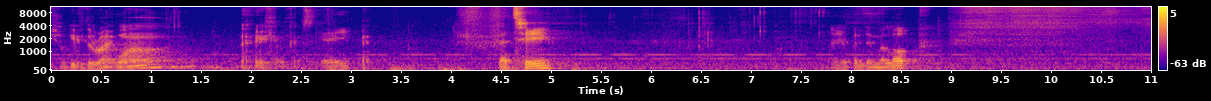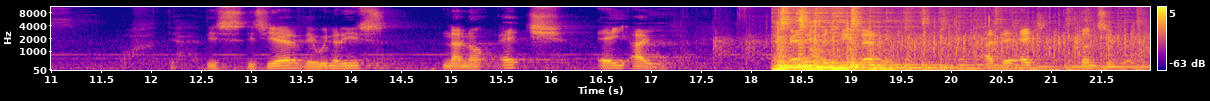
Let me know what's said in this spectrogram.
She'll give you the right one. Okay. Let's see. I open. This, this year, the winner is Nano Edge AI. Machine Learning. at the Edge Consumer.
